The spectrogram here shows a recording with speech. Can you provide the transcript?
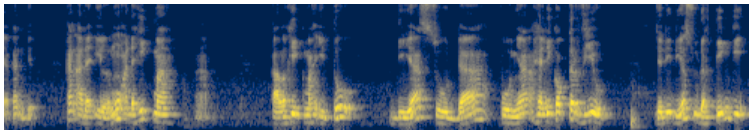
ya kan gitu. Kan ada ilmu, ada hikmah. Nah, kalau hikmah itu dia sudah punya helikopter view. Jadi dia sudah tinggi.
